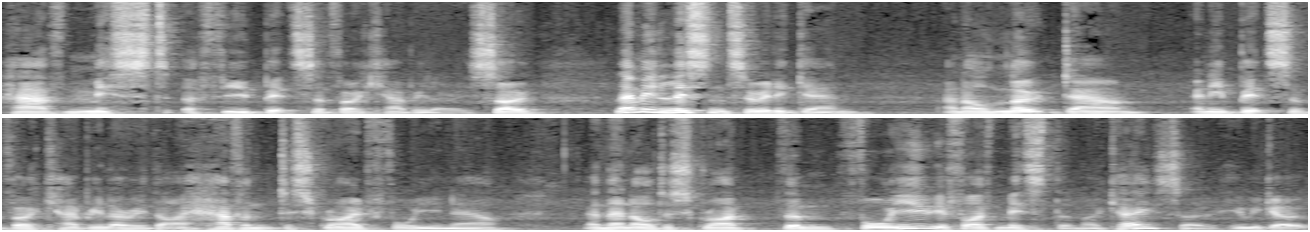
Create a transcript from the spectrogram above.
have missed a few bits of vocabulary. So let me listen to it again and I'll note down any bits of vocabulary that I haven't described for you now and then I'll describe them for you if I've missed them. Okay, so here we go.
